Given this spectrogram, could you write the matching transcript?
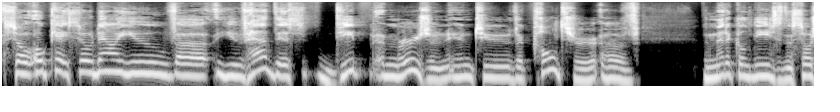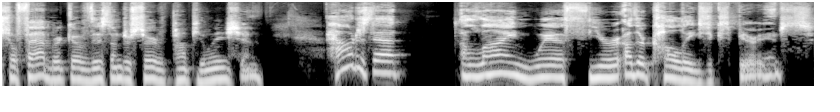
so okay, so now you've uh, you've had this deep immersion into the culture of the medical needs and the social fabric of this underserved population. How does that align with your other colleagues' experience?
